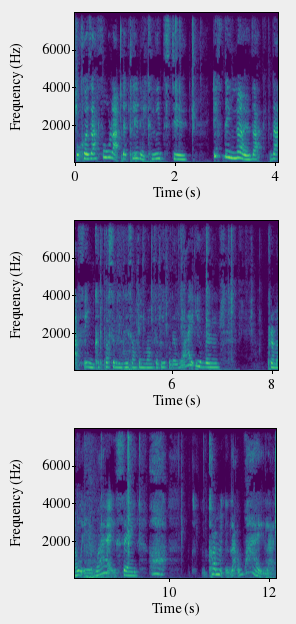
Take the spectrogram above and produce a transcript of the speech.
Because I feel like the clinic needs to if they know that that thing could possibly do something wrong to people, then why even promote it? Why say, oh, come, like, why? Like,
